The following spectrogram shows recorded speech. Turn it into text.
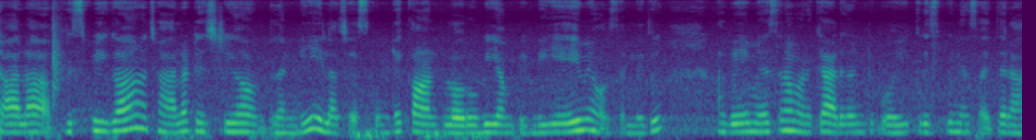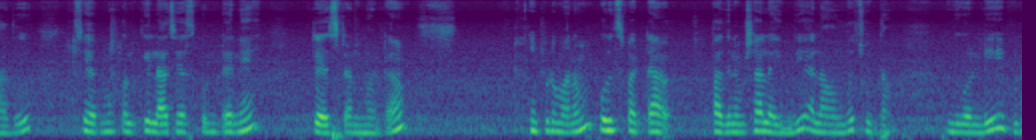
చాలా క్రిస్పీగా చాలా టేస్టీగా ఉంటుందండి. ఇలా చేసుకుంటే కార్న్ఫ్లోరు బియ్యం పిండి ఏమీ అవసరం లేదు. అవి ఏం వేసినా మనకి అడగంటు పోయి క్రిస్పీనెస్ అయితే రాదు. చేప ముక్కలకి ఇలా చేసుకుంటేనే టేస్ట్ అనమాట ఇప్పుడు మనం పులుసు పట్ట పది నిమిషాలు అయింది ఎలా ఉందో చూద్దాం. ఇదిగోండి ఇప్పుడు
